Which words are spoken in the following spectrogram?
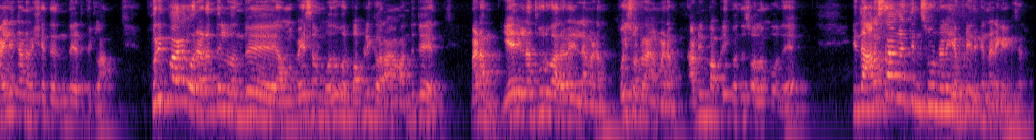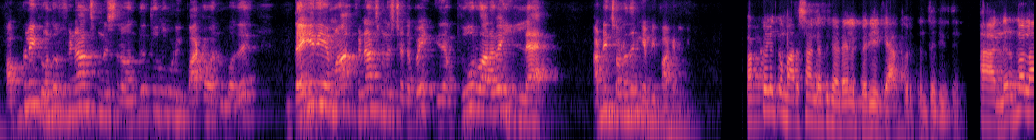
ஹைலைட்டான விஷயத்தை இருந்து எடுத்துக்கலாம். குறிப்பாக ஒரு இடத்தில் வந்து அவங்க பேசும்போது ஒரு பப்ளிக் வராங்க வந்துட்டு மேடம் ஏரியெல்லாம் தூர்வாரவே இல்லை மேடம். பொய் சொல்றாங்க மேடம் அப்படின்னு பப்ளிக் வந்து சொல்லும் போது இந்த அரசாங்கத்தின் சூழ்நிலை எப்படி இருக்குன்னு நினைக்கிறீங்க சார் பப்ளிக் வந்து ஒரு பினான்ஸ் மினிஸ்டர் வந்து தூத்துக்குடி பார்க்க வரும்போது தைரியமா பினான்ஸ் மினிஸ்டர்கிட்ட போய் இதை தூர்வாரவே இல்லை அப்படின்னு சொல்றது நீங்க எப்படி பாக்குறீங்க மக்களுக்கும் அரசாங்கத்துக்கும் இடையில பெரிய கேப் இருக்குன்னு தெரியுது. நிர்மலா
